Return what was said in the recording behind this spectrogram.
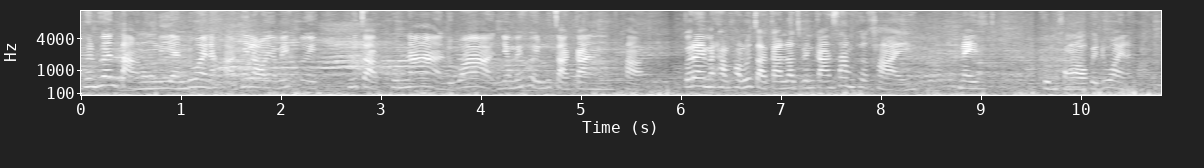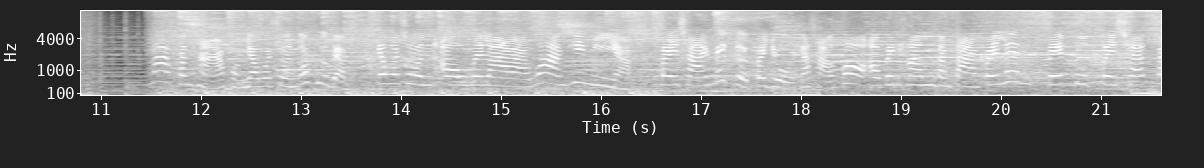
เพื่อนๆต่างโรงเรียนด้วยนะคะ ที่เรายังไม่เคยรู้จักคุ้นหน้าหรือว่ายังไม่เคยรู้จักกันค่ะ ก็ได้มาทำความรู้จักกันเราจะเป็นการสร้างเครือข่ายในกลุ่มของเราไปด้วยนะคะ ปัญหาของเยาวชนก็คือแบบเยาวชนเอาเวลาว่างที่มีอะไปใช้ไม่เกิดประโยชน์นะคะ ก็เอาไปทำต่างๆ ไปเล่น Facebook ไปแชทไป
